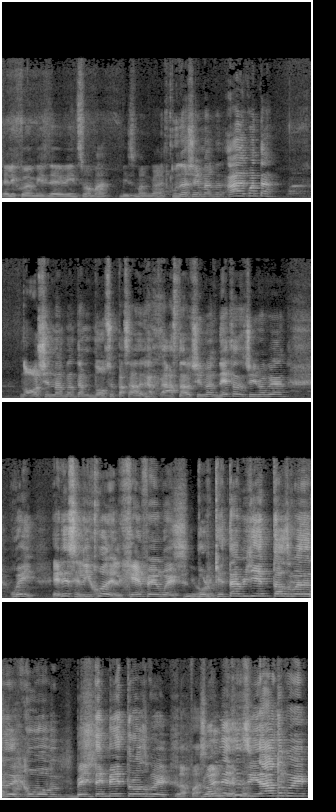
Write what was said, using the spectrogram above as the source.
El hijo de, Miss- de Vince mamá, Vince McMahon. Una Shane McMahon. Ah, ¿de cuánta? No, Shane McMahon no se pasaba adelante. Hasta Shane McMahon, neta, Shane McMahon. Güey, eres el hijo del jefe, güey. Sí, ¿Por güey. qué te avientas, güey, desde como 20 metros, güey? La No pasión, hay viejo. necesidad, güey.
